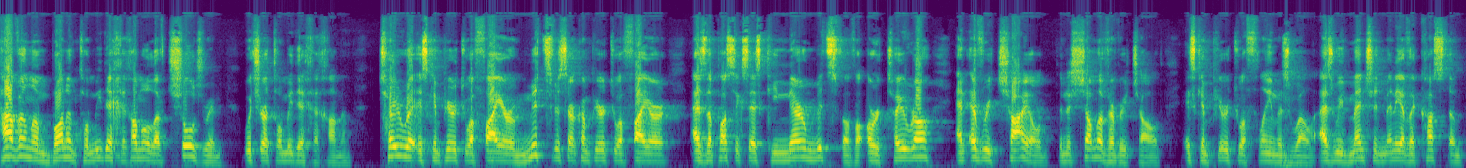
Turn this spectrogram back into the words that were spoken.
havan lambanim talmidei chachamim will have children which are talmidei chachamim. Torah is compared to a fire, mitzvahs are compared to a fire, as the pasuk says, "Kiner mitzvah or Torah," and every child, the neshama of every child, is compared to a flame as well. As we've mentioned, many have the custom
